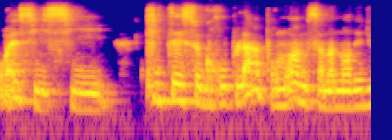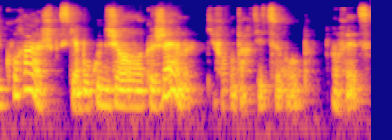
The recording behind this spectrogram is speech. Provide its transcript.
Ouais, si, si quitter ce groupe-là, pour moi, ça m'a demandé du courage, parce qu'il y a beaucoup de gens que j'aime qui font partie de ce groupe, en fait.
